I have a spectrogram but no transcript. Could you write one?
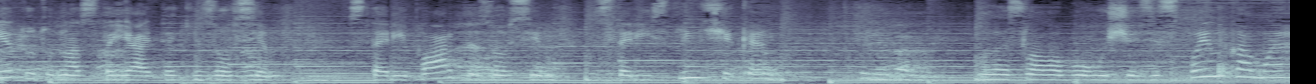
є. Тут у нас стоять такі зовсім старі парти, зовсім старі стільчики. Але слава Богу, що зі спинками,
